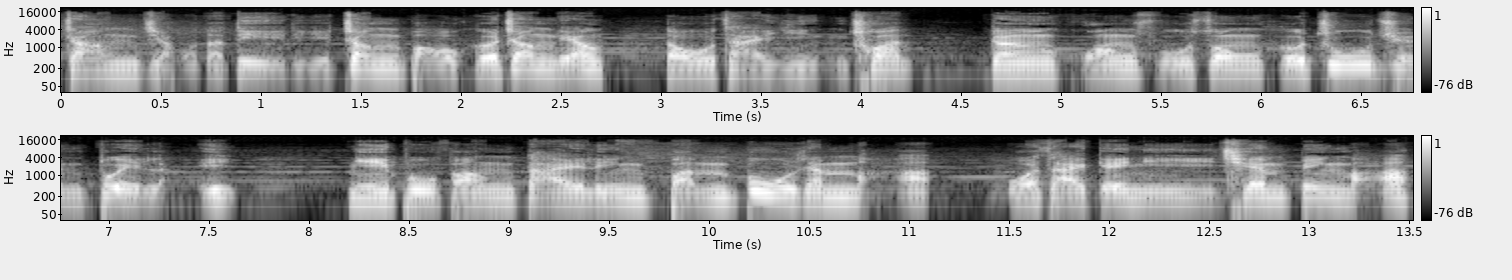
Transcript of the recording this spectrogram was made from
张角的弟弟张宝和张良都在颍川，跟黄甫松和朱俊对垒。”你不妨带领本部人马，我再给你一千兵马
